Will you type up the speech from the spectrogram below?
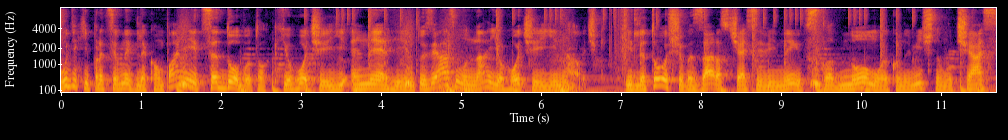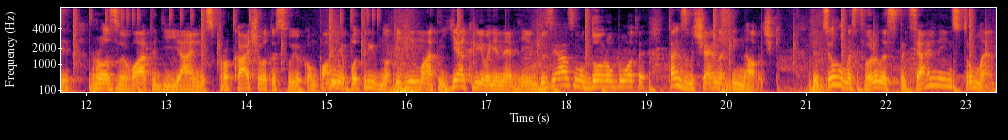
Будь-який працівник для компанії це добуток його чи її енергії, ентузіазму на його чи її навички. І для того, щоб зараз в часі війни в складному економічному часі розвивати діяльність, прокачувати свою компанію, потрібно піднімати як рівень енергії і ентузіазму до роботи, так звичайно і навички. Для цього ми створили спеціальний інструмент,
